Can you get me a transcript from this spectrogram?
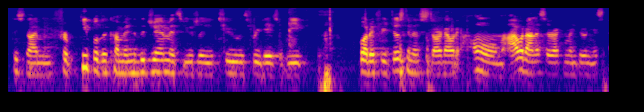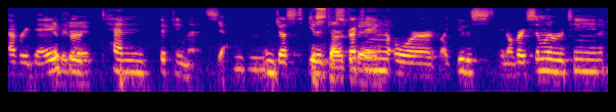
because you know, I mean, for people to come into the gym, it's usually two or three days a week. But if you're just going to start out at home, I would honestly recommend doing this every day Every for day. 10, 15 minutes. Yeah. Mhm. and just Just either start just stretching or like do this, you know, very similar routine.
